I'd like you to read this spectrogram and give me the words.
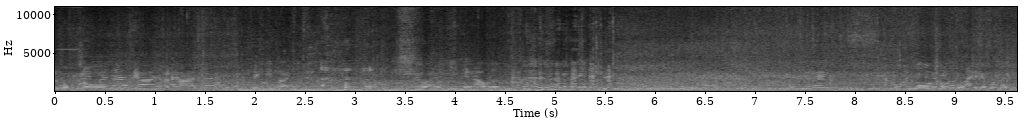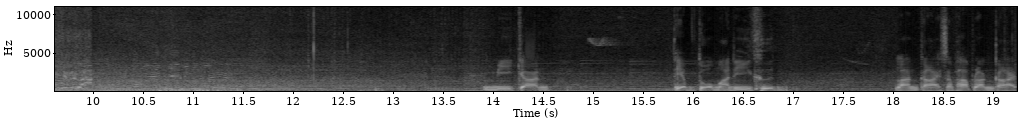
ณ 6 โลถึงพระธาตุไม่กินหน่อยไม่ไหวกินเห็นเอาเถอะผมจะได้รอของใส่กันหมดแล้วเสียเวลา มีการเตรียมตัวมาดีขึ้น ร่างกายสภาพร่างกาย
